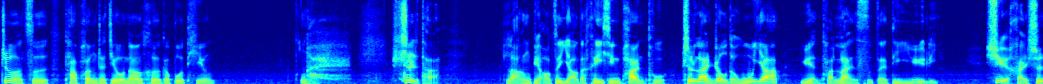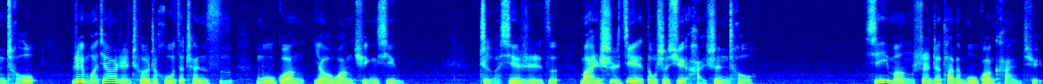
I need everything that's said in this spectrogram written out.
这次他捧着酒囊喝个不停。唉，是他。狼婊子养的黑心叛徒，吃烂肉的乌鸦，愿他烂死在地狱里！血海深仇。瑞摩家人扯着胡子沉思，目光遥望群星。这些日子，满世界都是血海深仇。西蒙顺着他的目光看去，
